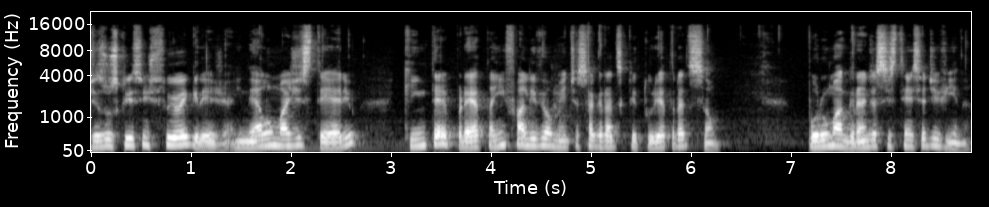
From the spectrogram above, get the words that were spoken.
Jesus Cristo instituiu a igreja e nela um magistério que interpreta infalivelmente a Sagrada Escritura e a tradição, por uma grande assistência divina.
